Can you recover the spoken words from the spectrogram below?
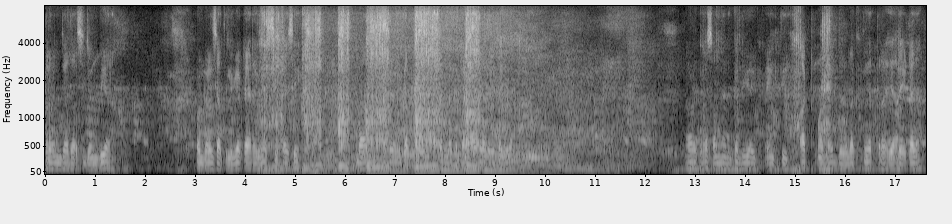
53 10 ਜੰਬੀਅਰ ਉਹ ਵਾਲੀ ਛਾਤੀ ਲੱਗਿਆ ਟਾਇਰ ਹੈਗੇ 80 ਪੈਸੇ 12 ਨੰਬਰ ਵਾਲੀ ਕੱਪ 3 ਲੱਖ 65 ਹਜ਼ਾਰ ਰੇਟ ਹੈ ਜੀ ਇਹਦਾ। ਔਰ ਕੋਲ ਸਾਹਮਣੇ ਦੀ ਗੱਡੀ ਆਈ 35 8 ਮਾਡਲ 2 ਲੱਖ 75 ਹਜ਼ਾਰ ਰੇਟ ਹੈ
